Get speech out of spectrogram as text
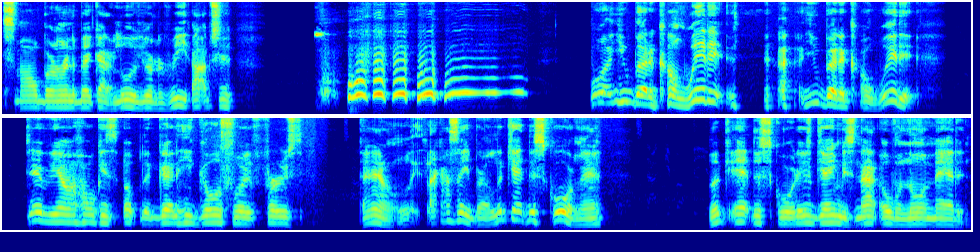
Small burn running back out of Louisville, the read option. Boy, you better come with it. you better come with it. Javian Hawkins up the gut. He goes for it first Damn. Like I say, bro, look at the score, man. Look at the score. This game is not over no Madden.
